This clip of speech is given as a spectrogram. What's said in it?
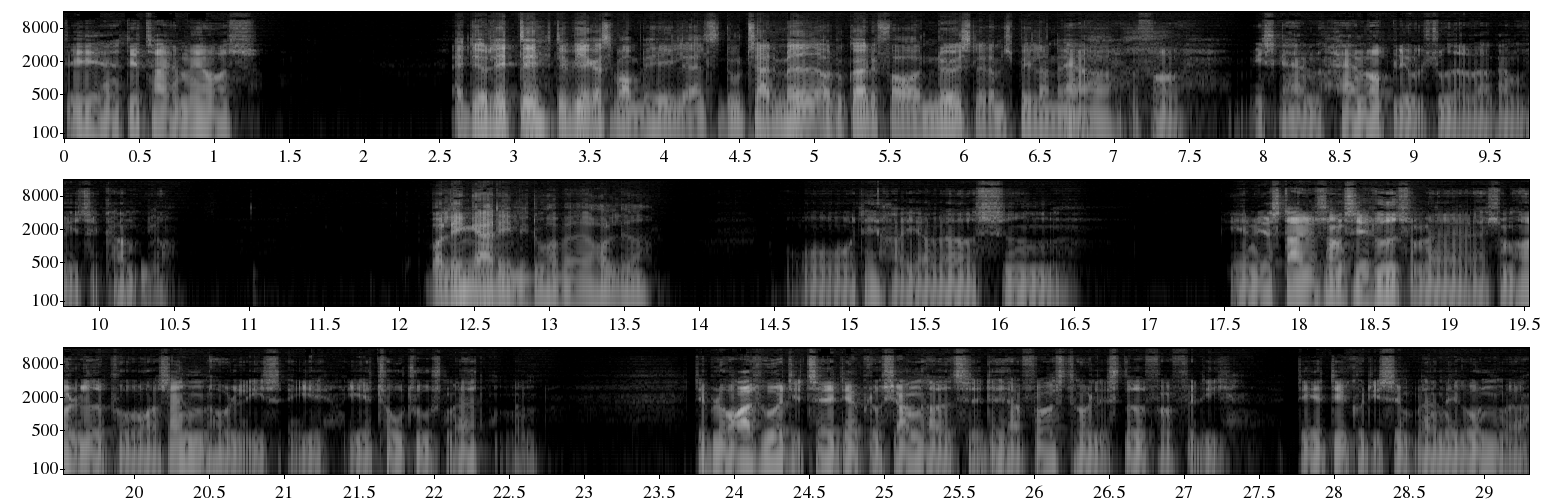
det, det tager jeg med også. At det er jo lidt det, det virker som om det hele. Altså, du tager det med, og du gør det for at nøse lidt om spillerne. Ja, Og, for vi skal have en, have en oplevelse ud af, hver gang vi er til kamp, jo. hvor længe er det egentlig, du har været holdleder? Og det har jeg været siden Jamen, jeg startede jo sådan set ud som, uh, som holdleder på vores anden hold i, i, i 2018, men det blev ret hurtigt til, at jeg blev Shanghai til det her første hold i stedet for, fordi det, det kunne de simpelthen ikke undvære.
